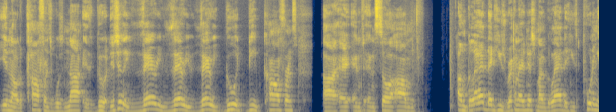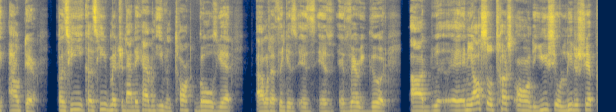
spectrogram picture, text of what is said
you know the conference was not as good. This is a very, very, very good deep conference, uh, and and so um, I'm glad that he's recognizing this, and I'm glad that he's putting it out there because he because he mentioned that they haven't even talked goals yet, uh, which I think is is is is very good. Uh, and he also touched on the UCO leadership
